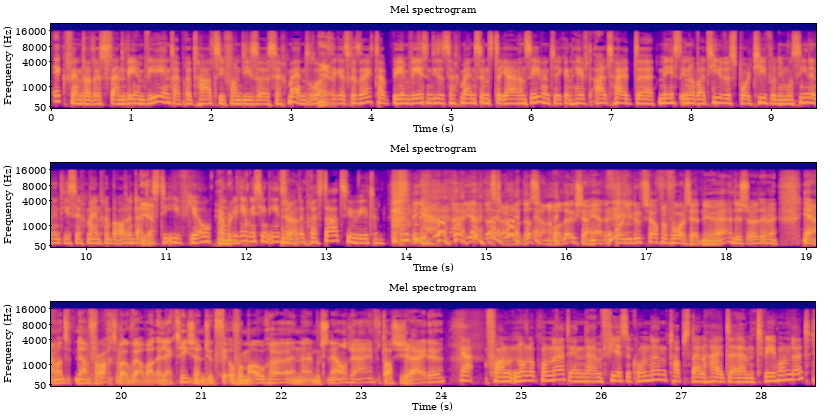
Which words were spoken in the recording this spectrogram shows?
Ik vind dat is een BMW-interpretatie van deze segment. Zoals Ja. ik het gezegd heb, BMW is in dit segment sinds de jaren 70 en heeft altijd de meest innovatieve sportieve limousine in dit segment gebouwd. En dat Ja. is de i4 ook. Maar maar wil je misschien iets ja. over de prestatie weten? Ja, nou, ja dat, zou, dat zou nog wel leuk zijn. Ja, de- je doet zelf de voorzet nu. Hè? Dus, eh, ja, want dan verwachten we ook wel wat elektrisch. En natuurlijk veel vermogen en eh, het moet snel zijn, fantastisch rijden. Ja, van 0 op 100 in um, 4 seconden, topsnelheid um, 200.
